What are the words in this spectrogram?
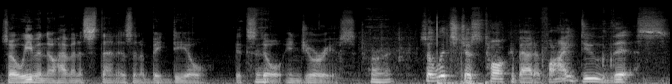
So even though having a stent isn't a big deal, it's still injurious. All right. So let's just talk about if I do this,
